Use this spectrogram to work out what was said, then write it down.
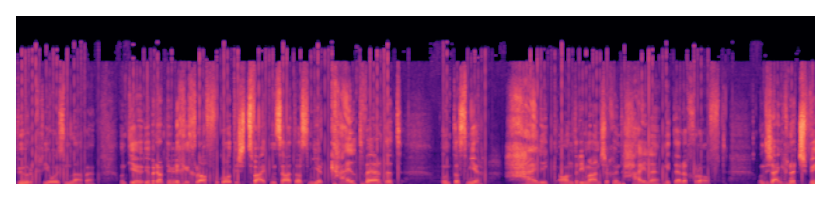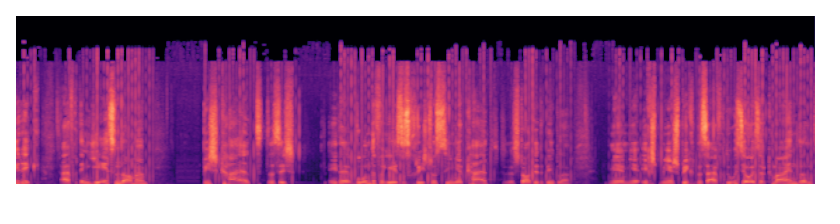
wirken in unserem Leben. Und die übernatürliche Kraft von Gott ist zweitens auch, dass wir geheilt werden und dass wir heilig andere Menschen können heilen mit dieser Kraft. Und es ist eigentlich nicht schwierig. Einfach in Jesu Namen bist du geheilt. Das ist in der Wunder von Jesus Christus sind wir geheilt. Steht in der Bibel wir, wir, ich, wir sprechen das einfach aus in unserer Gemeinde und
